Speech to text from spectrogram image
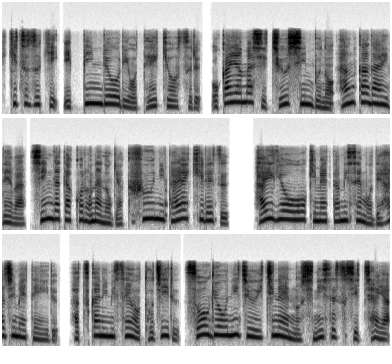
引き続き一品料理を提供する岡山市中心部の繁華街では新型コロナの逆風に耐えきれず廃業を決めた店も出始めている。20日に店を閉じる。創業21年の老舗寿司茶屋。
